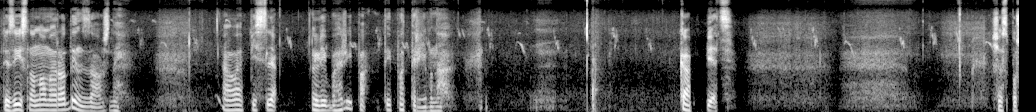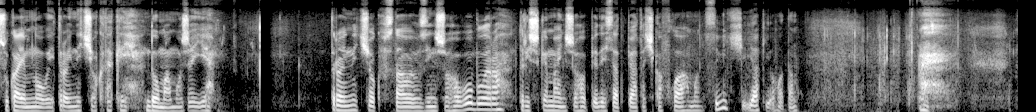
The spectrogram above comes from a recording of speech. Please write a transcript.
Ти, звісно, номер один завжди. Але після ліп-гріпа ти потрібна. Капець. Зараз пошукаємо новий тройничок такий. Дома може є. Тройничок вставив з іншого воблера, трішки меншого 55-ка флагман. Свіч, як його там.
